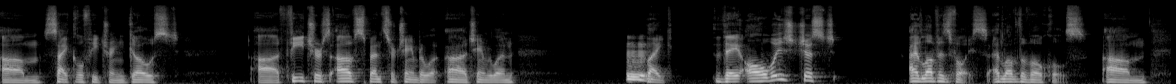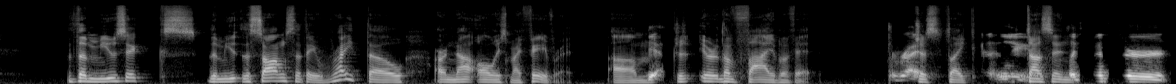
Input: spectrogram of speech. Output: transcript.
um, Cycle featuring Ghost, uh, features of Spencer Chamberlain. Uh, Chamberlain. Mhm. Like they always just, I love his voice. I love the vocals. Um, the music's the mu- the songs that they write though are not always my favorite. Um, Yeah. just or the vibe of it right. just like doesn't like Spencer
